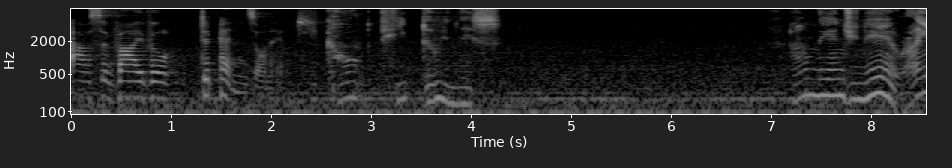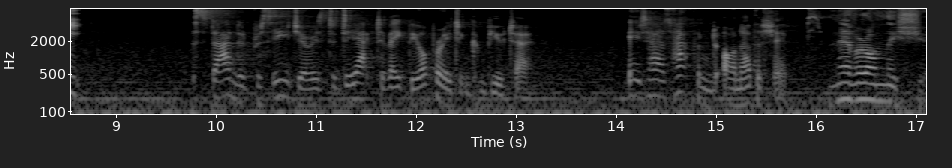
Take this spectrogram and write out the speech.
Our survival depends on it. You can't keep doing this. I'm the engineer, right? Standard procedure is to deactivate the operating computer. It has happened on other ships. Never on this ship.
